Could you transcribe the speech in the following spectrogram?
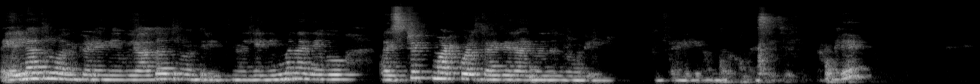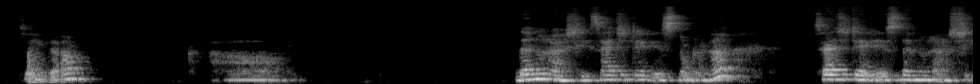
ಎಲ್ಲಾದರೂ ಒಂದು ಕಡೆ ನೀವು ಯಾವುದಾದ್ರೂ ಒಂದು ರೀತಿಯಲ್ಲಿ ನಿಮ್ಮನ್ನ ನೀವು ರೆಸ್ಟ್ರಿಕ್ಟ್ ಮಾಡ್ಕೊಳ್ತಾ ಇದ್ದೀರಾ ಅನ್ನೋದು ನೋಡಿ ಅಂತ ಹೇಳಿ ಒಂದು ಮೆಸೇಜ್ ಇದೆ. ಓಕೆ ಸೊ ಈಗ ಆ, ಧನುರಾಶಿ ಸ್ಯಾಜಿಟೇರಿಯಸ್ ನೋಡೋಣ. ಸ್ಯಾಜಿಟೇರಿಯಸ್ ಧನುರಾಶಿ.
